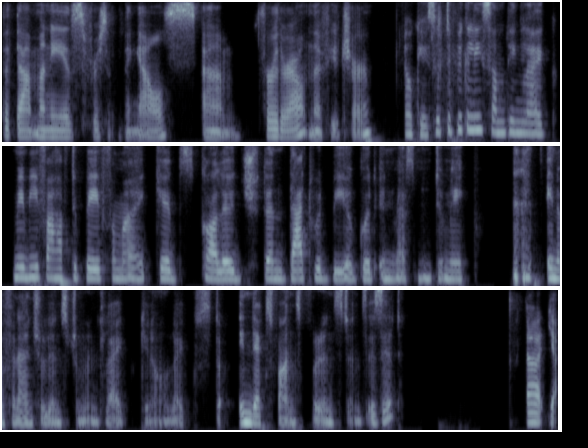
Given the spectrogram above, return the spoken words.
that that money is for something else um, further out in the future. Okay, so typically something like maybe if I have to pay for my kids' college, then that would be a good investment to make in a financial instrument, like you know, like st- index funds, for instance. Is it? Uh, yeah,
